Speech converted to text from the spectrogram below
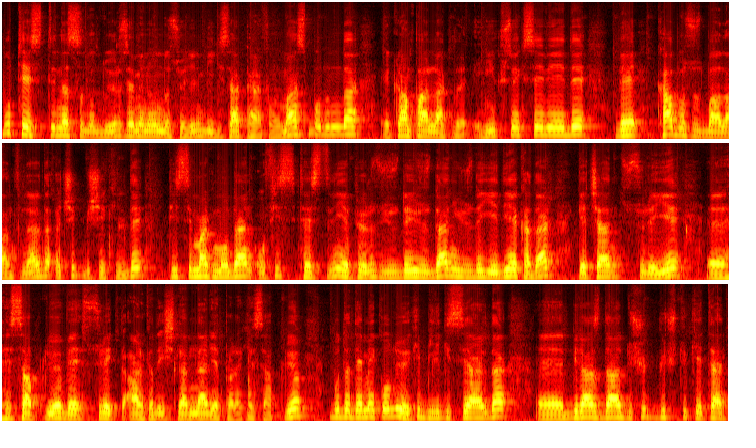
Bu testi nasıl alıyoruz? Hemen onu da söyleyelim. Bilgisayar performans modunda, ekran parlaklığı en yüksek seviyede ve kablosuz bağlantılarda açık bir şekilde PC Mark Modern Office testini yapıyoruz. %100'den %7'ye kadar geçen süreyi e, hesaplıyor ve sürekli arkada işlemler yaparak hesaplıyor. Bu da demek oluyor ki bilgisayarda e, biraz daha düşük güç tüketen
